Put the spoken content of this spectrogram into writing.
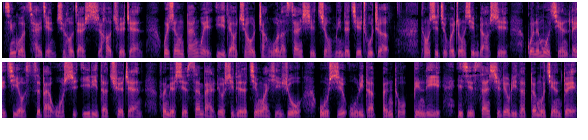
经过裁剪之后在十号确诊，卫生单位疫调之后掌握了三十九名的接触者。同时，指挥中心表示。国内目前累计有四百五十一例的确诊，分别是三百六十例的境外移入、五十五例的本土病例以及三十六例的端木舰队。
